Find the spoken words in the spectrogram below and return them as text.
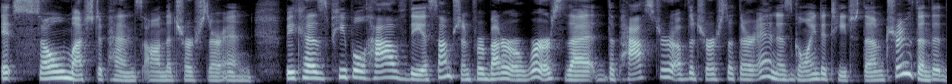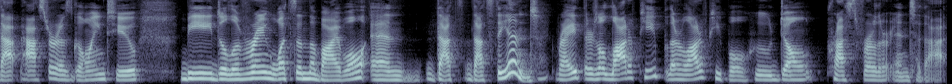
It so much depends on the church they're in because people have the assumption for better or worse that the pastor of the church that they're in is going to teach them truth and that that pastor is going to be delivering what's in the bible and that's that's the end right? There's a lot of people there are a lot of people who don't press further into that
